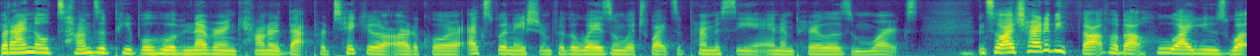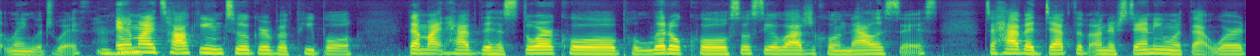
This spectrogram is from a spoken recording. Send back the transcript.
But I know tons of people who have never encountered that particular article or explanation for the ways in which white supremacy and imperialism works. And so I try to be thoughtful about who I use what language with. Mm-hmm. Am I talking to a group of people that might have the historical, political, sociological analysis to have a depth of understanding with that word?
